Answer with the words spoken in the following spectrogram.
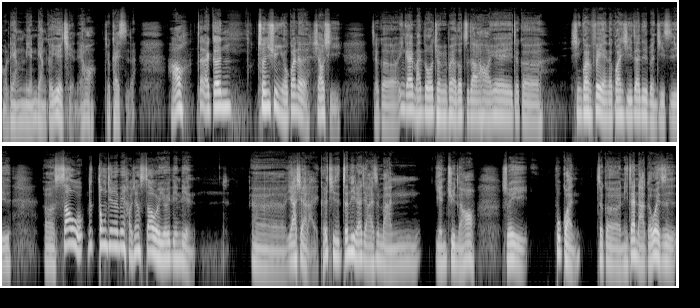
哦，两年两个月前，然后就开始了。好，再来跟春训有关的消息。这个应该蛮多球迷朋友都知道了哈，因为这个新冠肺炎的关系，在日本其实呃稍微东京那边好像稍微有一点点呃压下来，可是其实整体来讲还是蛮严峻的哈。所以不管这个你在哪个位置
